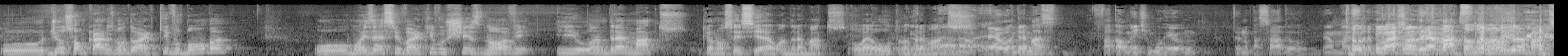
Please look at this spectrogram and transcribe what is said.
O Dilson Carlos mandou arquivo bomba. O Moisés Silva arquivo X9 e o André Matos, que eu não sei se é o André Matos ou é outro André Matos. não, É, o André Matos fatalmente morreu ano passado. É uma Então história bem não é o. André Matos, Então não é o André Matos.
